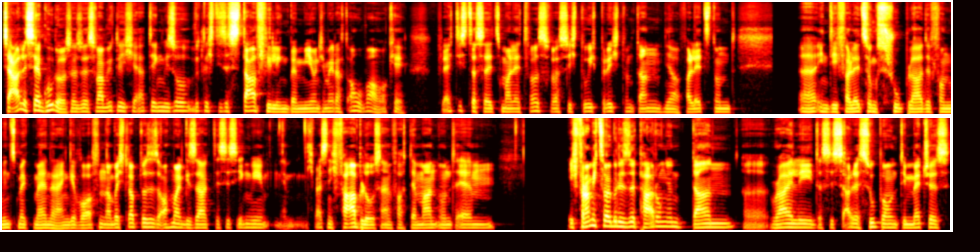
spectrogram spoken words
Sah alles sehr gut aus. Also es war wirklich, er hatte irgendwie so wirklich dieses Star-Feeling bei mir und ich habe mir gedacht, oh wow, okay, vielleicht ist das jetzt mal etwas, was sich durchbricht und dann ja verletzt und äh, in die Verletzungsschublade von Vince McMahon reingeworfen. Aber ich glaube, du hast es auch mal gesagt, es ist irgendwie, ähm, ich weiß nicht, farblos einfach der Mann. Und ähm, ich freue mich zwar über diese Paarungen, dann äh, Riley, das ist alles super und die Matches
